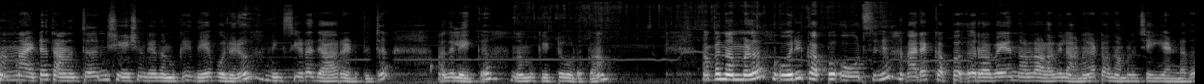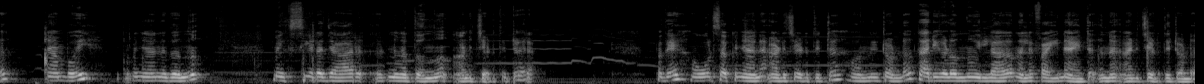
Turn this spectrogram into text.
നന്നായിട്ട് തണുത്തതിന് ശേഷം നമുക്ക് ഇതേപോലൊരു മിക്സിയുടെ ജാർ എടുത്തിട്ട് അതിലേക്ക് നമുക്ക് ഇട്ട് കൊടുക്കാം. അപ്പം നമ്മൾ ഒരു കപ്പ് ഓട്സിന് അര കപ്പ് റവ എന്നുള്ള അളവിലാണ് കേട്ടോ നമ്മൾ ചെയ്യേണ്ടത്. ഞാൻ പോയി. അപ്പം ഞാനിതൊന്ന് മിക്സിയുടെ ജാറിനകത്തൊന്ന് അടിച്ചെടുത്തിട്ട് വരാം. അപ്പോൾ അതേ ഓട്സൊക്കെ ഞാൻ അടിച്ചെടുത്തിട്ട് വന്നിട്ടുണ്ട്. തരികളൊന്നും ഇല്ലാതെ നല്ല ഫൈനായിട്ട് തന്നെ അടിച്ചെടുത്തിട്ടുണ്ട്.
